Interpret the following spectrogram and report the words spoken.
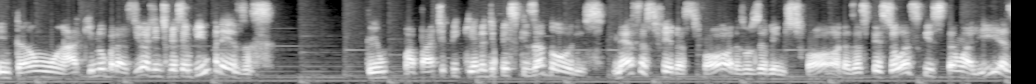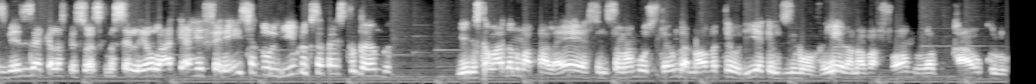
Então, aqui no Brasil, a gente vê sempre empresas tem uma parte pequena de pesquisadores. Nessas feiras fora, nos eventos fora, as pessoas que estão ali, às vezes, é aquelas pessoas que você leu lá, que é a referência do livro que você está estudando. E eles estão lá dando uma palestra, eles estão lá mostrando a nova teoria que eles desenvolveram, a nova fórmula, o novo cálculo.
